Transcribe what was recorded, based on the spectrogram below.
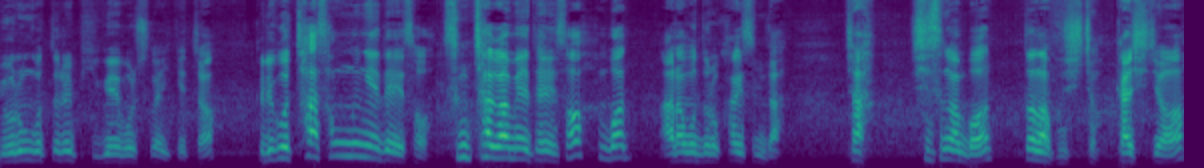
이런 것들을 비교해 볼 수가 있겠죠? 그리고 차 성능에 대해서 승차감에 대해서 한번 알아보도록 하겠습니다. 자 시승 한번 떠나보시죠. 가시죠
